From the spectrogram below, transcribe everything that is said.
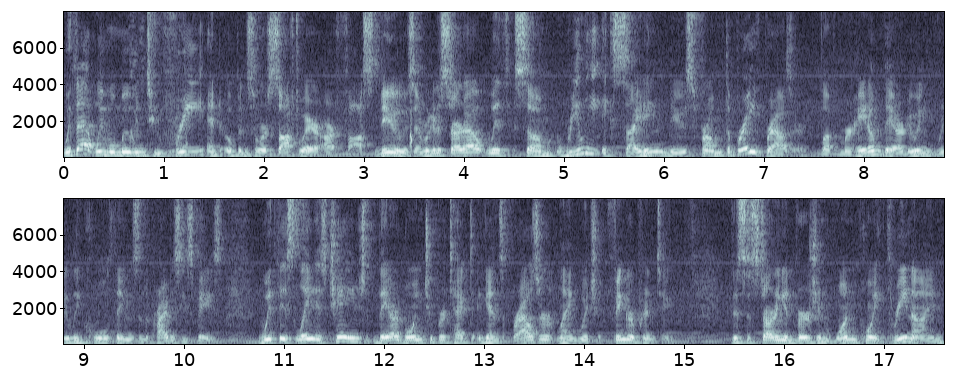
With that, we will move into free and open source software, our FOSS news, and we're going to start out with some really exciting news from the Brave browser. Love them or hate them, they are doing really cool things in the privacy space. With this latest change, they are going to protect against browser language fingerprinting. This is starting in version 1.39,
